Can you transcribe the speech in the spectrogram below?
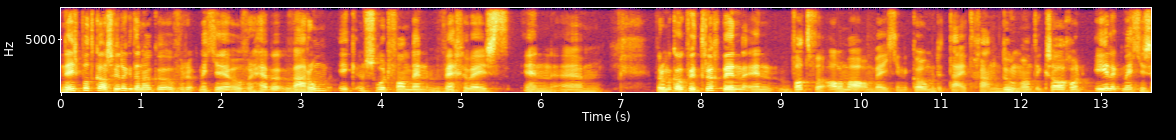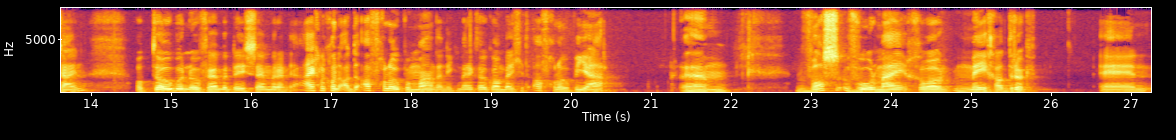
in deze podcast wil ik het dan ook over, met je over hebben waarom ik een soort van ben weg geweest. En um, waarom ik ook weer terug ben en wat we allemaal een beetje in de komende tijd gaan doen. Want ik zal gewoon eerlijk met je zijn. Oktober, november, december en eigenlijk gewoon de, afgelopen maanden. En ik merkte ook wel een beetje het afgelopen jaar. Um, was voor mij gewoon mega druk. En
